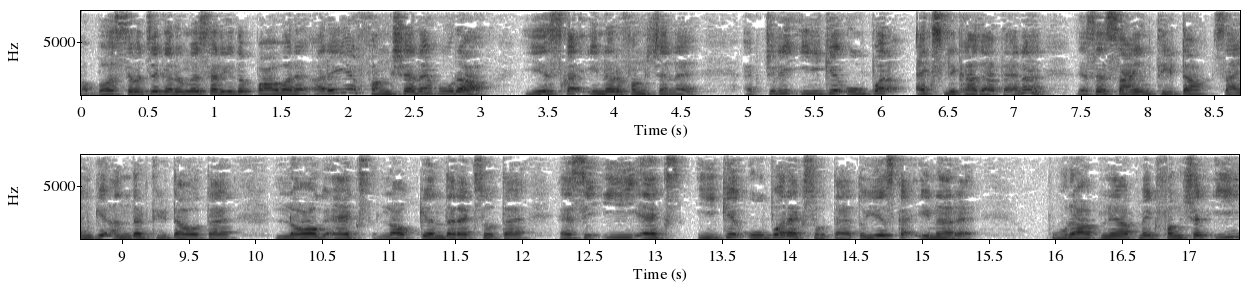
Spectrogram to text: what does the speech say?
अब बहुत से बच्चे करेंगे, सर ये तो पावर है। अरे ये फ़ंक्शन है पूरा। ये इसका इनर फ़ंक्शन है। एक्चुअली ई e के ऊपर एक्स लिखा जाता है ना? जैसे साइन थीटा साइन के अंदर थीटा होता है लॉग एक्स लॉग के अंदर एक्स होता है, ऐसी ई एक्स ई के ऊपर एक्स होता है तो ये इसका इनर है। पूरा अपने आप में एक फ़ंक्शन ई e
